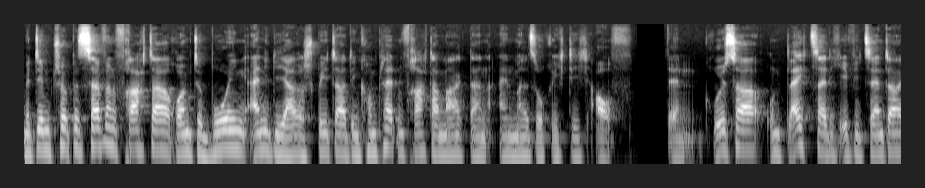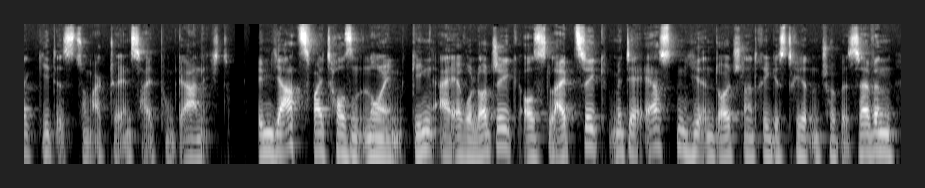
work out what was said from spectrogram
Mit dem 777-Frachter räumte Boeing einige Jahre später den kompletten Frachtermarkt dann einmal so richtig auf. Denn größer und gleichzeitig effizienter geht es zum aktuellen Zeitpunkt gar nicht. Im Jahr 2009 ging Aerologic aus Leipzig mit der ersten hier in Deutschland registrierten 777,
